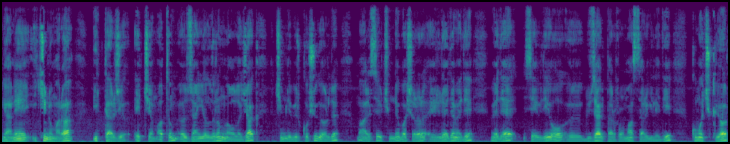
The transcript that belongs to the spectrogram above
yani 2 numara ilk tercih edeceğim atım Özcan Yıldırım'la olacak. Çim'de bir koşu gördü. Maalesef Çim'de başarı elde edemedi ve de sevdiği o e, güzel performans sergilediği kuma çıkıyor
